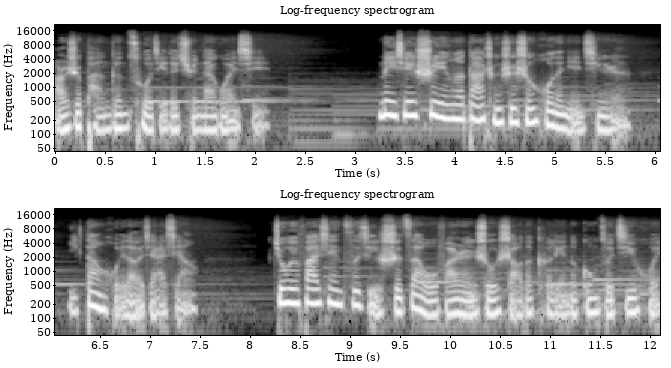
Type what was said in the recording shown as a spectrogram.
而是盘根错节的裙带关系。那些适应了大城市生活的年轻人，一旦回到家乡，就会发现自己实在无法忍受少得可怜的工作机会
